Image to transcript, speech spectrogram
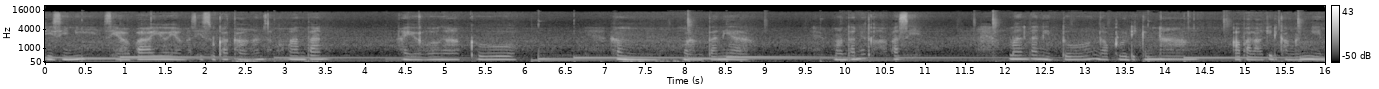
Di sini siapa ayo yang masih suka kangen sama mantan? Ayo lo ngaku. Hmm, mantan ya. Mantan itu apa sih? Mantan itu nggak perlu dikenang, apalagi dikangenin.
